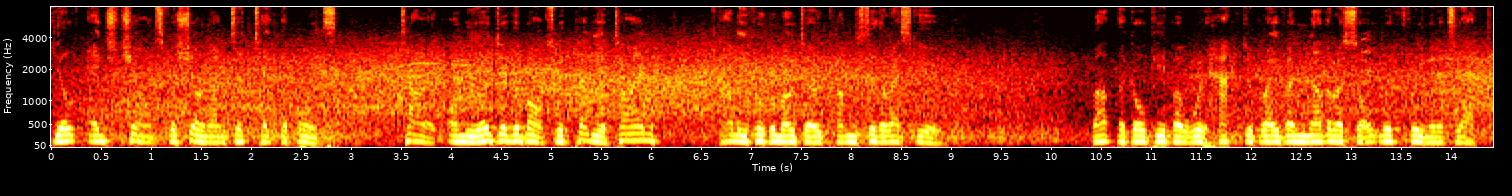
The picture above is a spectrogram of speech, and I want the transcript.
gilt-edged chance for Shonan to take the points. Tarik on the edge of the box with plenty of time. Kamifukumoto comes to the rescue. But the goalkeeper would have to brave another assault with three minutes left.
